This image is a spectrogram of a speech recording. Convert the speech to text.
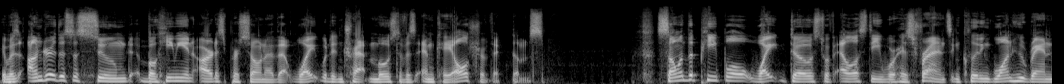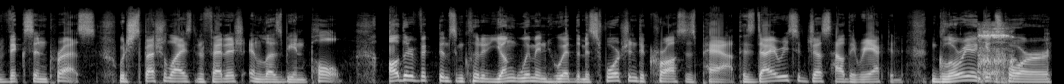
It was under this assumed bohemian artist persona that White would entrap most of his MK Ultra victims. Some of the people White dosed with LSD were his friends, including one who ran Vixen Press, which specialized in fetish and lesbian pulp. Other victims included young women who had the misfortune to cross his path. His diary suggests how they reacted. Gloria gets horror,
